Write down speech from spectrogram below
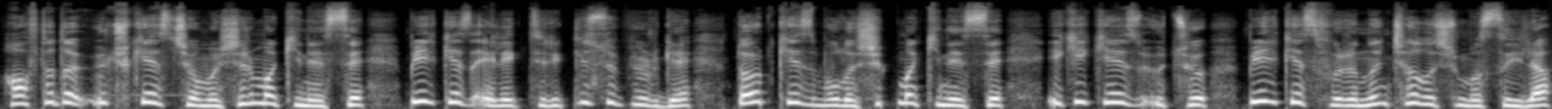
haftada 3 kez çamaşır makinesi, bir kez elektrikli süpürge, 4 kez bulaşık makinesi, 2 kez ütü, bir kez fırının çalışmasıyla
